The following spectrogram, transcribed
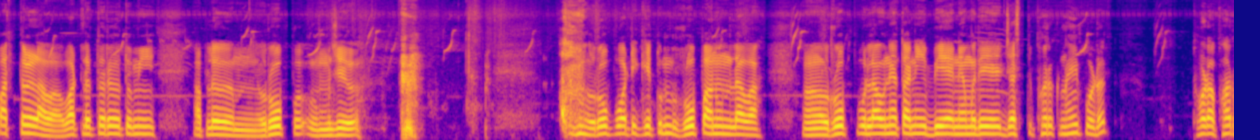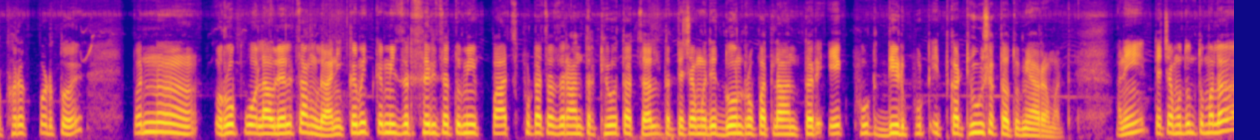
पातळ लावा. वाटलं तर तुम्ही आपलं रोप म्हणजे रोपवाटिकेतून रोप आणून लावा. रोप लावण्यात आणि बियाण्यामध्ये जास्त फरक नाही पडत. थोडाफार फरक पडतो आहे पण रोप लावलेलं चांगलं आणि कमीत कमी जर सरीचा तुम्ही पाच फुटाचा जर अंतर ठेवत असाल तर त्याच्यामध्ये दोन रोपातला अंतर एक फूट दीड फूट इतका ठेवू शकता तुम्ही आरामात. आणि त्याच्यामधून तुम्हाला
